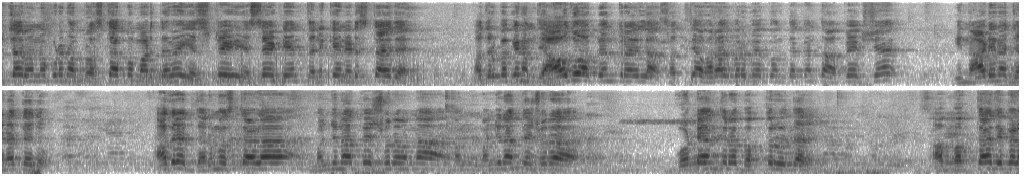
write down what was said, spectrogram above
ವಿಚಾರವನ್ನು ಕೂಡ ನಾವು ಪ್ರಸ್ತಾಪ ಮಾಡ್ತೇವೆ. S T, S I T ಅಂತ ತನಿಖೆ ನಡೆಸ್ತಾ ಇದೆ. ಅದ್ರ ಬಗ್ಗೆ ನಮ್ದು ಯಾವುದೂ ಅಭ್ಯಂತರ ಇಲ್ಲ. ಸತ್ಯ ಹೊರಗೆ ಬರಬೇಕು ಅಂತಕ್ಕಂಥ ಅಪೇಕ್ಷೆ ಈ ನಾಡಿನ ಜನತೆದು. ಆದರೆ ಧರ್ಮಸ್ಥಳ ಮಂಜುನಾಥೇಶ್ವರವನ್ನು, ಮಂಜುನಾಥೇಶ್ವರ ಕೋಟ್ಯಾಂತರ ಭಕ್ತರು ಇದ್ದಾರೆ. ಆ ಭಕ್ತಾದಿಗಳ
